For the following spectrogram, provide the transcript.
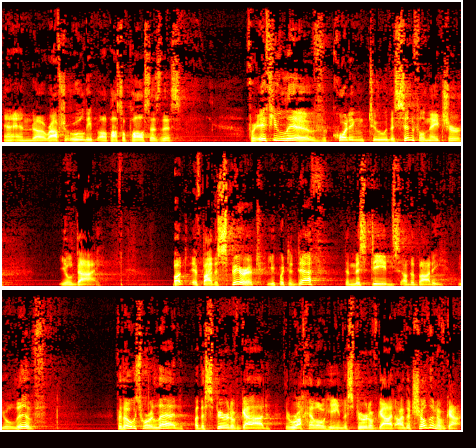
And, and uh, Rav Shaul, the Apostle Paul, says this: "For if you live according to the sinful nature, you'll die." But if by the Spirit you put to death the misdeeds of the body, you'll live. For those who are led by the Spirit of God, the Ruach Elohim, the Spirit of God, are the children of God.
